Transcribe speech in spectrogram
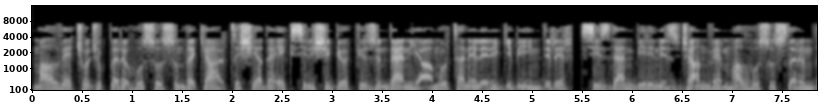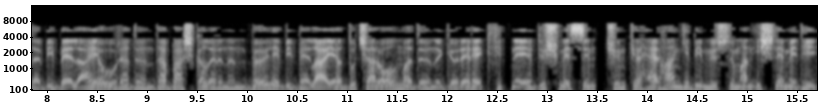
mal ve çocukları hususundaki artış ya da eksilişi gökyüzünden yağmur taneleri gibi indirir, sizden biriniz can ve mal hususlarında bir belaya uğradığında başkalarının böyle bir belaya duçar olmadığını görerek fitneye düşmesin, çünkü herhangi bir Müslüman işlemediği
